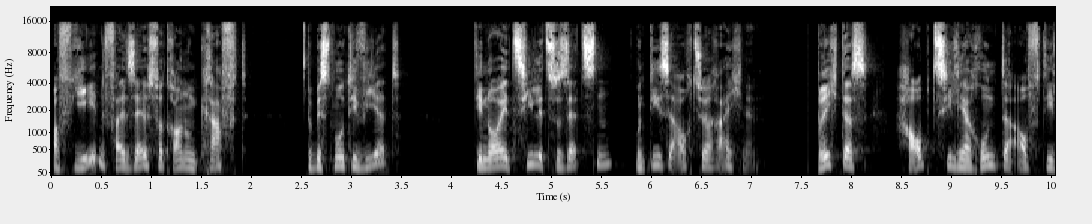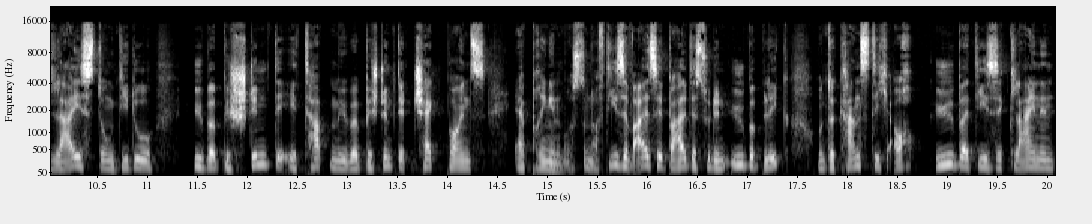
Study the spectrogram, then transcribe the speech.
auf jeden Fall Selbstvertrauen und Kraft. Du bist motiviert, die neue Ziele zu setzen und diese auch zu erreichen. Brich das Hauptziel herunter auf die Leistung, die du über bestimmte Etappen, über bestimmte Checkpoints erbringen musst. Und auf diese Weise behaltest du den Überblick und du kannst dich auch über diese kleinen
